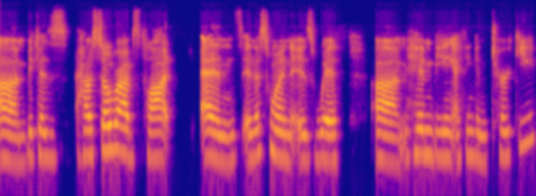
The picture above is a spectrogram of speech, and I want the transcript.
um, because how Sohrab's plot ends in this one is with um, him being, I think, in Turkey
